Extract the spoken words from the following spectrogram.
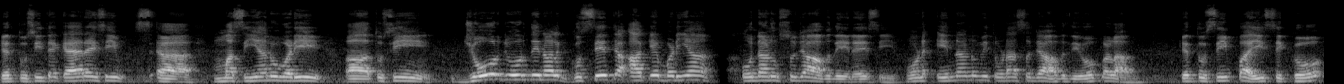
ਕਿ ਤੁਸੀਂ ਤੇ ਕਹਿ ਰਹੇ ਸੀ ਅਹ, ਮਸੀਹਾਂ ਨੂੰ ਬੜੀ ਅਹ, ਤੁਸੀਂ ਜ਼ੋਰ-ਜ਼ੋਰ ਦੇ ਨਾਲ ਗੁੱਸੇ 'ਚ ਆ ਕੇ ਬੜੀਆਂ ਉਹਨਾਂ ਨੂੰ ਸੁਝਾਅ ਦੇ ਰਹੇ ਸੀ। ਹੁਣ ਇਹਨਾਂ ਨੂੰ ਵੀ ਥੋੜਾ ਸੁਝਾਅ ਦਿਓ ਭਲਾ, ਕਿ ਤੁਸੀਂ ਭਾਈ ਸਿੱਖੋ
